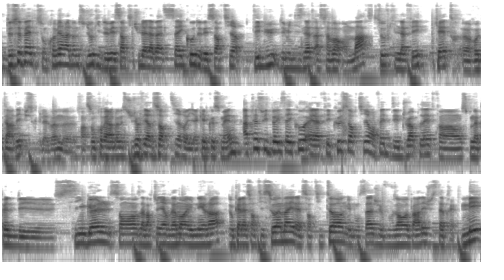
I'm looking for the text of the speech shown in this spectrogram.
De ce fait, son premier album studio qui devait s'intituler à la base Psycho devait sortir début 2019, à savoir en mars, sauf qu'il n'a fait qu'être retardé puisque l'album, enfin son premier album studio vient de sortir il y a quelques semaines. Après Sweet Boy Psycho, elle a fait que sortir en fait des droplets, enfin ce qu'on appelle des singles sans appartenir vraiment à une era. Donc elle a sorti So Am I, elle a sorti Torn, mais bon ça je vais vous en reparler juste après. Mais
